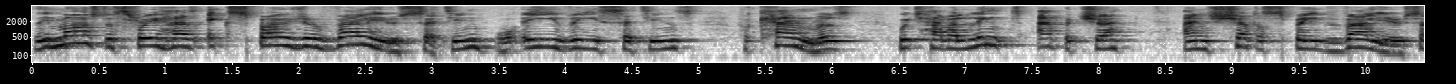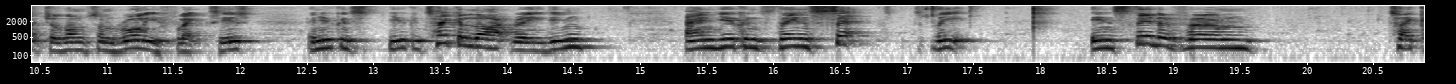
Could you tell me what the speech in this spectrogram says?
the Master 3 has exposure value setting or EV settings for cameras which have a linked aperture and shutter speed value such as on some Rolleiflexes and you can you can take a light reading and you can then set the instead of um, take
